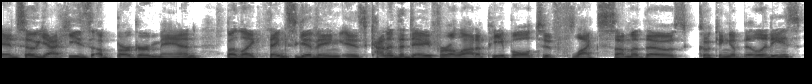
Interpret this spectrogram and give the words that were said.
And so, yeah, he's a burger man, but like Thanksgiving is kind of the day for a lot of people to flex some of those cooking abilities.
